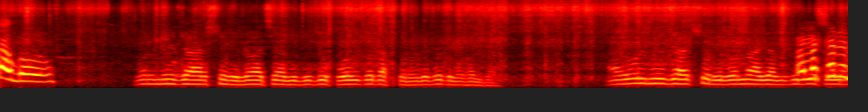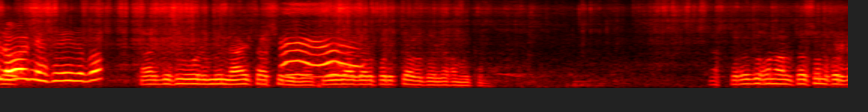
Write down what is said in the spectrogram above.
দাও গো যার আছে আমি যদি কই গো ডাক্তারের কাছে গেলে হয়ে যায় আর নাই আমি আমার তার কিছু নাই তার শরীর পরীক্ষা ডাক্তারে যখন আলট্রাসাউন্ড করব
